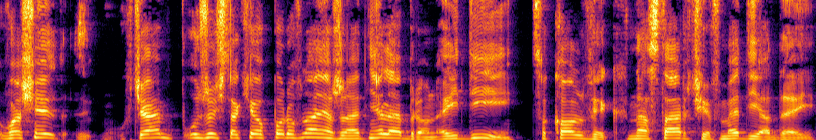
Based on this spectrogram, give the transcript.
Właśnie chciałem użyć takiego porównania, że nawet nie LeBron, AD, cokolwiek, na starcie w Media Day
